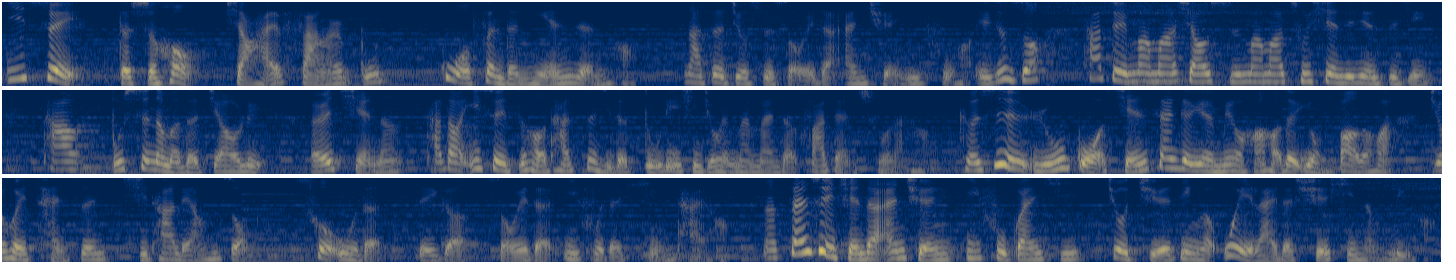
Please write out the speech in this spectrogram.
一岁的时候小孩反而不过分的黏人哈，那这就是所谓的安全依附哈，也就是说他对妈妈消失、妈妈出现这件事情，他不是那么的焦虑，而且呢，他到一岁之后，他自己的独立性就会慢慢的发展出来哈。可是如果前三个月没有好好的拥抱的话，就会产生其他两种错误的。这个所谓的依附的形态哈，那三岁前的安全依附关系就决定了未来的学习能力哈，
